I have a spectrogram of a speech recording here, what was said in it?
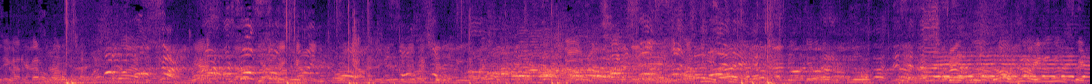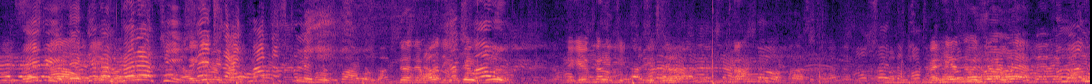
they got a No, no. He didn't give a blue. Baby, they give him penalty. Six, not a collision. No, there wasn't a straight blue. They get a penalty. But he doesn't know a rep. Come on,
